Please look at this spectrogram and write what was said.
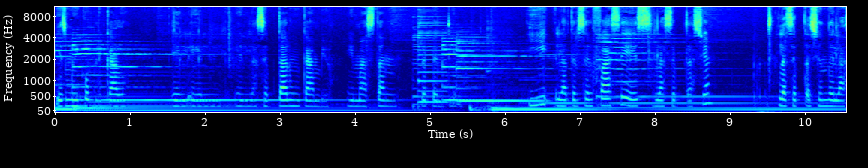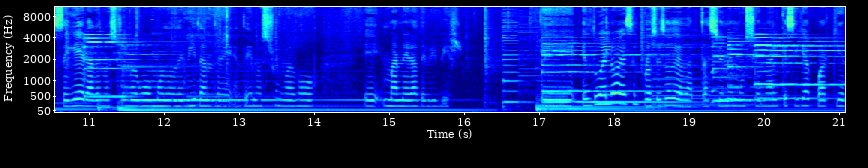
y es muy complicado el, aceptar un cambio y más tan repentino. Y la tercera fase es la aceptación, la aceptación de la ceguera, de nuestro nuevo modo de vida, de, nuestra nueva eh, manera de vivir. Eh, el duelo es el proceso de adaptación emocional que sigue a cualquier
